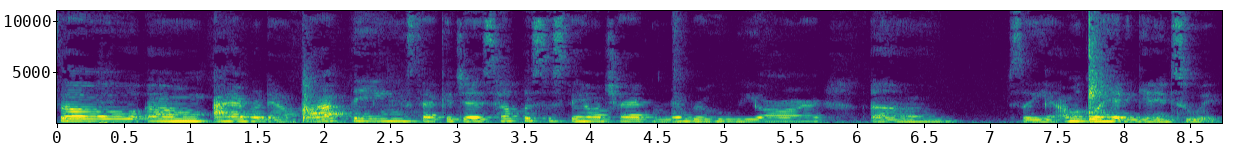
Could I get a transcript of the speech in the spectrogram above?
So um, I have wrote down five things that could just help us to stay on track, remember who we are. Um, so yeah, I'm gonna go ahead and get into it.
